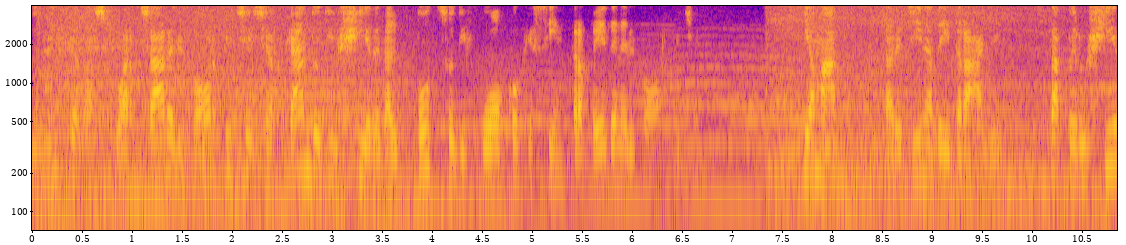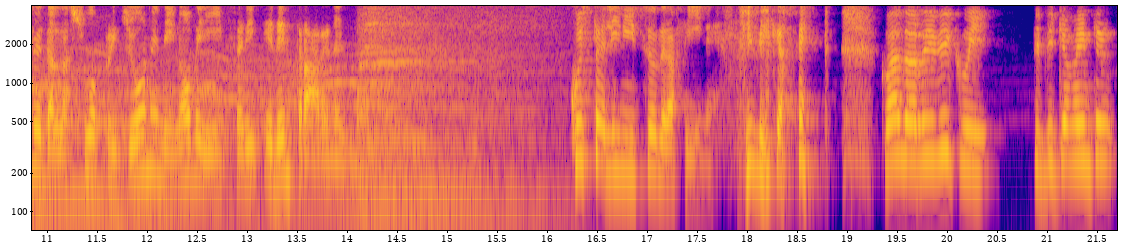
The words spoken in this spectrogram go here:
iniziano a squarciare il vortice cercando di uscire dal pozzo di fuoco che si intravede nel vortice. Tiamat, la regina dei draghi, sta per uscire dalla sua prigione nei nove inferi ed entrare nel mondo. Questo è l'inizio della fine, tipicamente. Quando arrivi qui, tipicamente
